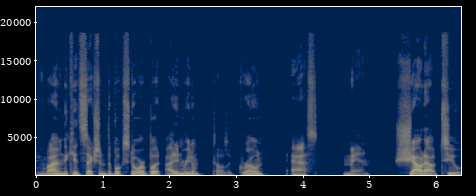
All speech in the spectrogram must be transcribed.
You can buy them in the kids section at the bookstore, but I didn't read them until I was a grown ass man. Shout out to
